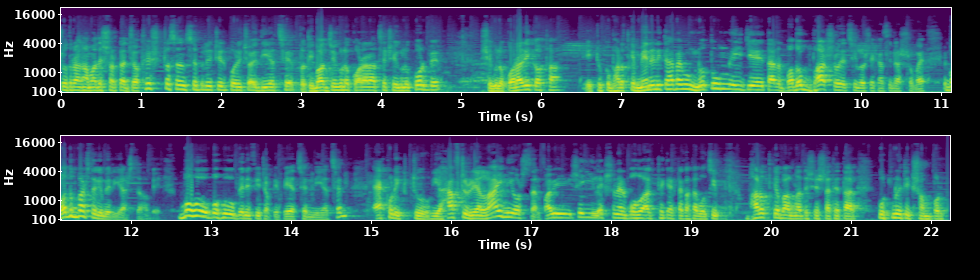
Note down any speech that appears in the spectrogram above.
সুতরাং আমাদের সরকার যথেষ্ট সেন্সিবিলিটির পরিচয় দিয়েছে। প্রতিবাদ যেগুলো করার আছে সেগুলো করবে। সেগুলো করারই কথা। এইটুকু ভারতকে মেনে নিতে হবে এবং নতুন এই যে তার বদভ্যাস হয়েছিল শেখ হাসিনার সময় বদভ্যাস থেকে বেরিয়ে আসতে হবে। বহু বহু বেনিফিট আপনি পেয়েছেন, নিয়েছেন। এখন একটু you have to realise yourself আমি সেই ইলেকশনের বহু আগ থেকে একটা কথা বলছি। ভারতকে বাংলাদেশের সাথে তার কূটনৈতিক সম্পর্ক,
